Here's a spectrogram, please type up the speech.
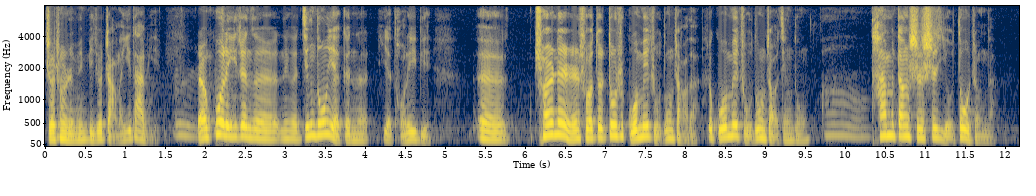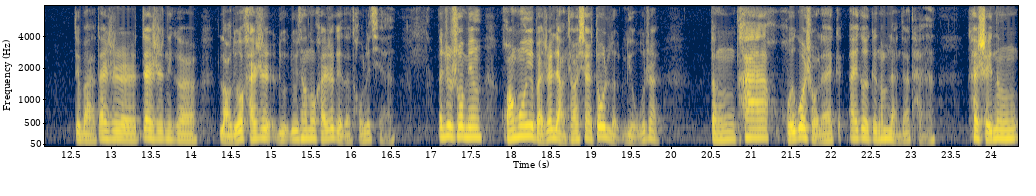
折成人民币就涨了一大笔。然后过了一阵子，那个京东也跟着也投了一笔，呃，圈内人说都都是国美主动找的，就国美主动找京东。哦，他们当时是有斗争的，对吧？但是但是那个老刘还是刘刘强东还是给他投了钱，那就说明黄光裕把这两条线都留留着，等他回过手来挨个跟他们两家谈，看谁能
